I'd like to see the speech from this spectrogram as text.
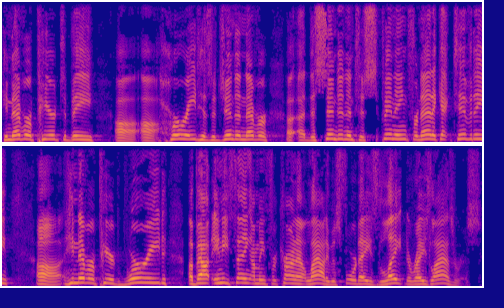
He never appeared to be uh, uh, hurried. His agenda never uh, uh descended into spinning, frenetic activity. Uh, he never appeared worried about anything. I mean, for crying out loud, he was four days late to raise Lazarus.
